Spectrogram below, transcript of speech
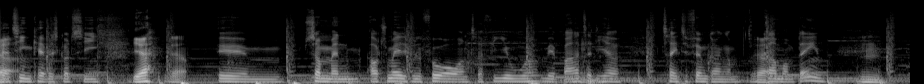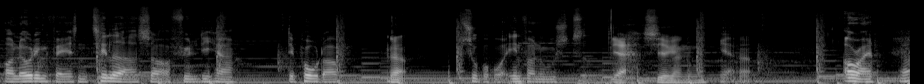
kreatin, kan jeg vist godt sige, Ja, ja. øhm, som man automatisk vil få over en 3-4 uger, ved bare at tage Mm. de her 3-5 gram om, Ja. gram om dagen, Mm. og loading-fasen tillader så at fylde de her depoter op Ja. super hurtigt, inden for en uges tid. ja, cirka en uge. Ja. Ja. Alright. Ja.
